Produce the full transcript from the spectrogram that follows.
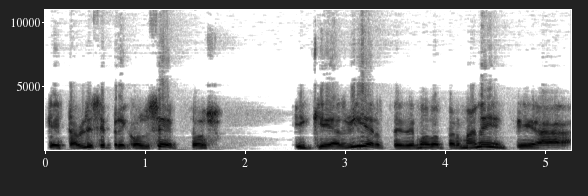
que establece preconceptos y que advierte de modo permanente a,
